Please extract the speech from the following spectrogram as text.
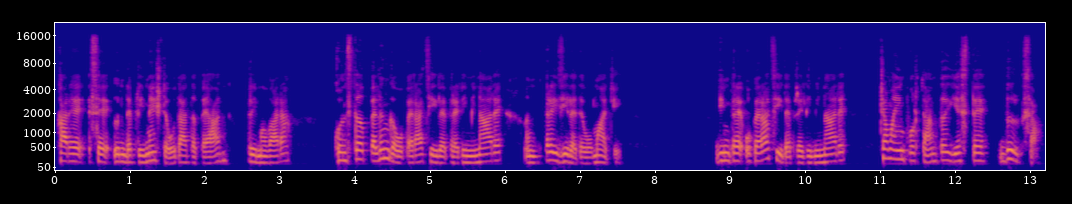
care se îndeplinește o dată pe an, primăvara, constă, pe lângă operațiile preliminare, în trei zile de omagii. Dintre operațiile preliminare, cea mai importantă este dâlxa,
